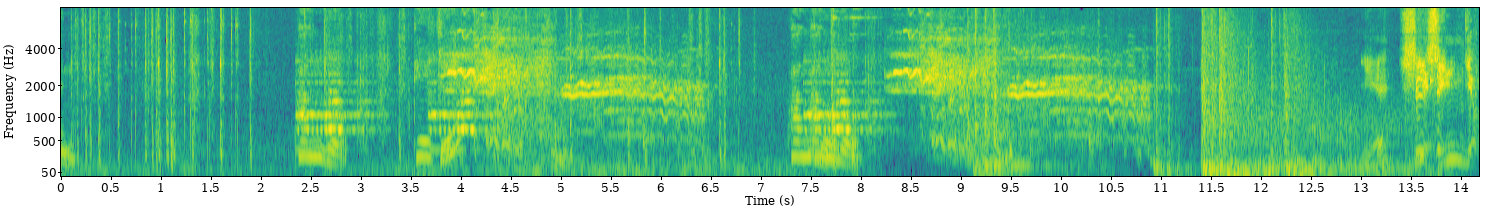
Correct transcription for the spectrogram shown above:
나무꾼 광부 대기. 광부 예 실시. 진격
